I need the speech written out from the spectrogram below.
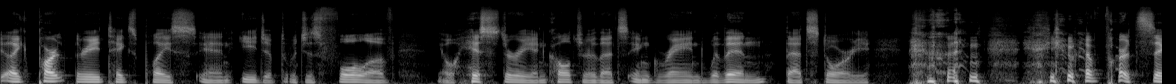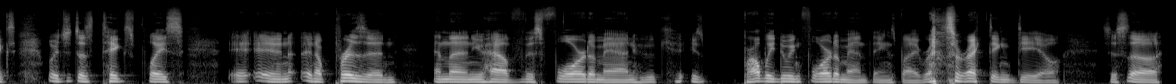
like part three takes place in Egypt, which is full of you know history and culture that's ingrained within that story. You have part six, which just takes place in in a prison, and then you have this Florida man who is probably doing Florida man things by resurrecting Dio. It's just a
